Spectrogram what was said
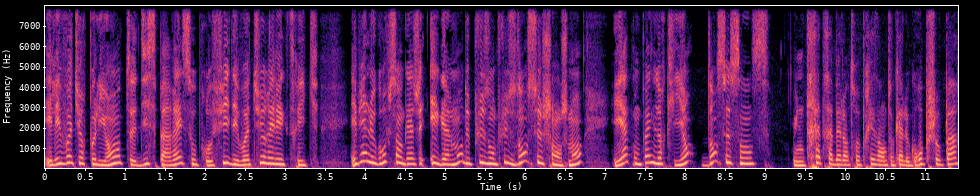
Et les voitures polluantes disparaissent au profit des voitures électriques eh bien, le groupe s'engage également de plus en plus dans ce changement et accompagne leurs clients dans ce sens une très très belle entreprise, en tout cas le groupe Chopard.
